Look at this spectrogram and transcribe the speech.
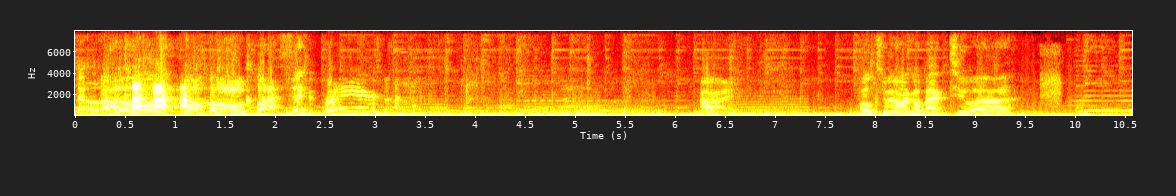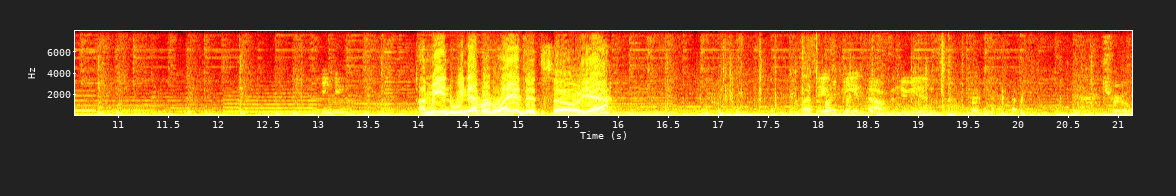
So, Oh, classic Brer. All right, folks. Do we want to go back to uh, Indy? I mean, we never landed, so yeah. that's Save funny. a thousand new yen. True.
